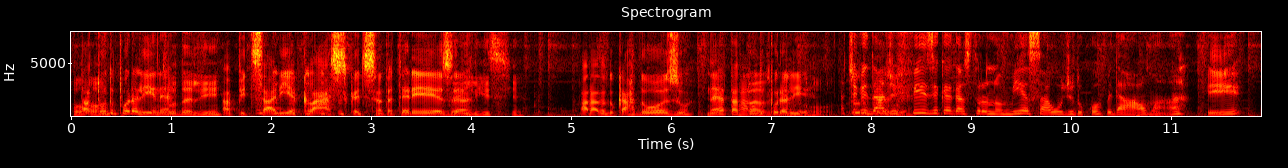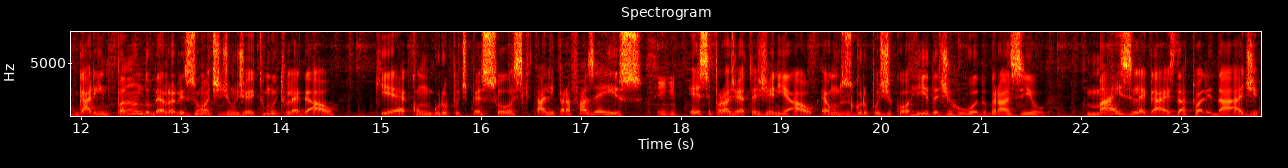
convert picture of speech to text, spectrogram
oh, tá tudo por ali, né? Tudo ali. A pizzaria clássica de Santa Teresa. Delícia. Parada do Cardoso, né? Tá Parada tudo por ali. Atividade por ali. física, gastronomia, saúde do corpo e da alma. Hein? E garimpando Belo Horizonte de um jeito muito legal, que é com um grupo de pessoas que está ali para fazer isso. Sim. Esse projeto é genial, é um dos grupos de corrida de rua do Brasil mais legais da atualidade.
